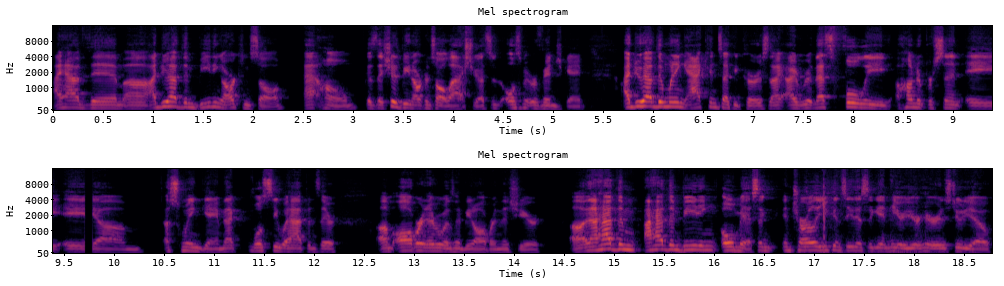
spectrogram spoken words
I have them. Uh, I do have them beating Arkansas at home because they should have beaten Arkansas last year. That's an ultimate revenge game. I do have them winning at Kentucky, Curtis. I, I that's fully 100 percent a a um a swing game. That we'll see what happens there. Um, Auburn, everyone's gonna beat Auburn this year. Uh, and I have them. I have them beating Ole Miss. And, and, Charlie, you can see this again here. You're here in studio.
